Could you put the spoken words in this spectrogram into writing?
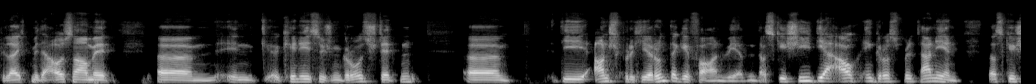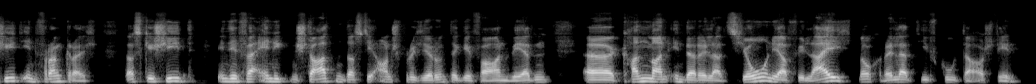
vielleicht mit Ausnahme ähm, in chinesischen Großstädten, ähm, die Ansprüche runtergefahren werden. Das geschieht ja auch in Großbritannien, das geschieht in Frankreich, das geschieht in den Vereinigten Staaten, dass die Ansprüche runtergefahren werden, äh, kann man in der Relation ja vielleicht noch relativ gut dastehen.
